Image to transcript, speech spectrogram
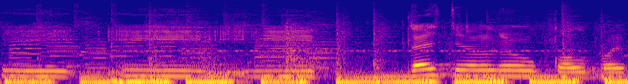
и, и, и да, сделали укол мой.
